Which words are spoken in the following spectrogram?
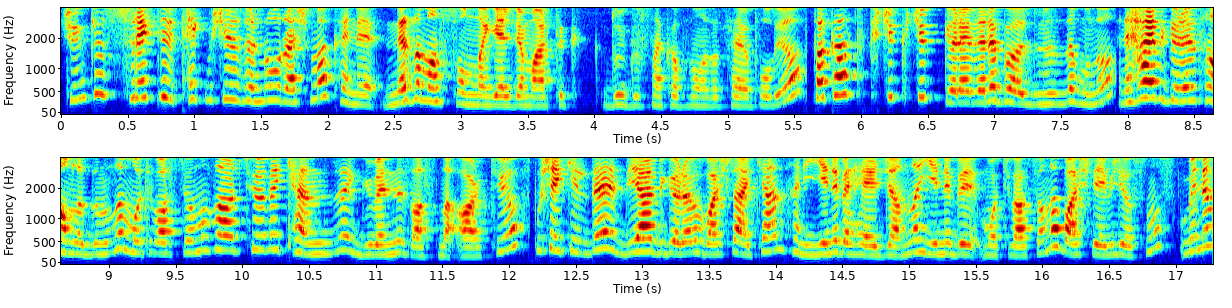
Çünkü sürekli tek bir şey üzerinde uğraşmak hani ne zaman sonuna geleceğim artık duygusuna kapılmanıza sebep oluyor. Fakat küçük küçük görevlere böldüğünüzde bunu hani her bir görevi tamamladığınızda motivasyonunuz artıyor ve kendinize güveniniz aslında artıyor. Bu şekilde diğer bir göreve başlarken hani yeni bir heyecanla, yeni bir motivasyonla başlayabiliyorsunuz. Benim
